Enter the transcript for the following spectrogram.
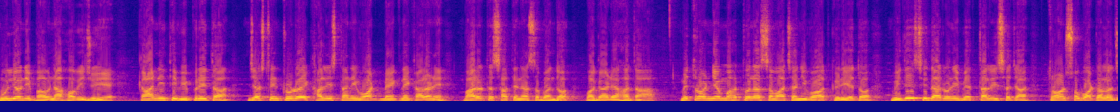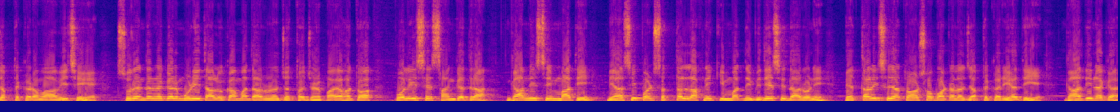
મૂલ્યોની ભાવના હોવી જોઈએ. કાનીથી વિપરીત, જસ્ટિન ટ્રુડોએ ખાલિસ્તાની વોટ બેંકને કારણે ભારત સાથેના સંબંધો બગાડ્યા હતા. મિત્રો, અન્ય મહત્વના સમાચારની વાત કરીએ તો વિદેશી દારૂની બેતાલીસ હજાર ત્રણસો બોટલો જપ્ત કરવામાં આવી છે. સુરેન્દ્રનગર મૂડી તાલુકામાં દારૂનો જથ્થો ઝડપાયો હતો. પોલીસે સાંગદ્રા ગામની સીમમાંથી બ્યાસી પોઈન્ટ સત્તર લાખની કિંમતની વિદેશી દારૂની બેતાલીસ હજાર ત્રણસો બોટલો જપ્ત કરી હતી. ગાંધીનગર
